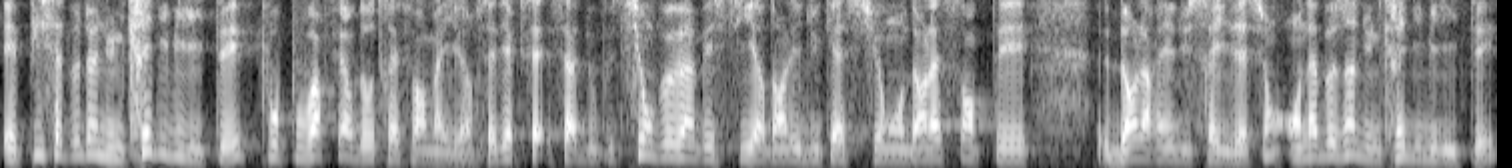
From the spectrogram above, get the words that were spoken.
et puis ça nous donne une crédibilité pour pouvoir faire d'autres réformes ailleurs. C'est-à-dire que ça, si on veut investir dans l'éducation, dans la santé, dans la réindustrialisation, on a besoin d'une crédibilité.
